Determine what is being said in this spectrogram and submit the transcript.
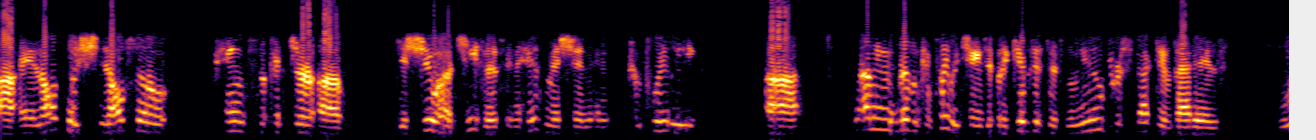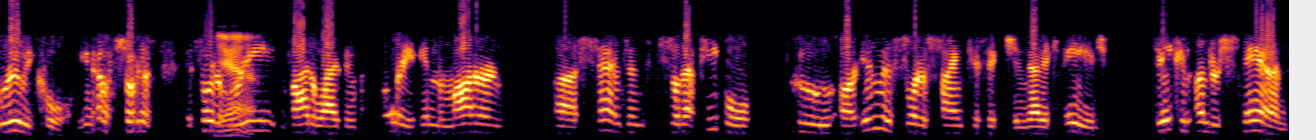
Uh, and it also it also paints the picture of Yeshua, Jesus, and his mission, and completely. Uh, I mean, it doesn't completely change it, but it gives it this new perspective that is really cool. You know, it's sort of it's sort of Yeah. revitalizing the story in the modern uh, sense, and so that people who are in this sort of scientific genetic age, they can understand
